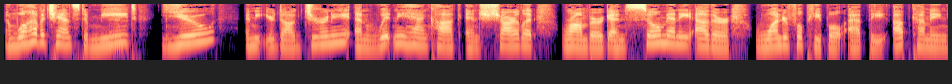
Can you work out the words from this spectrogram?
And we'll have a chance to meet you and meet your dog Journey and Whitney Hancock and Charlotte Romberg and so many other wonderful people at the upcoming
